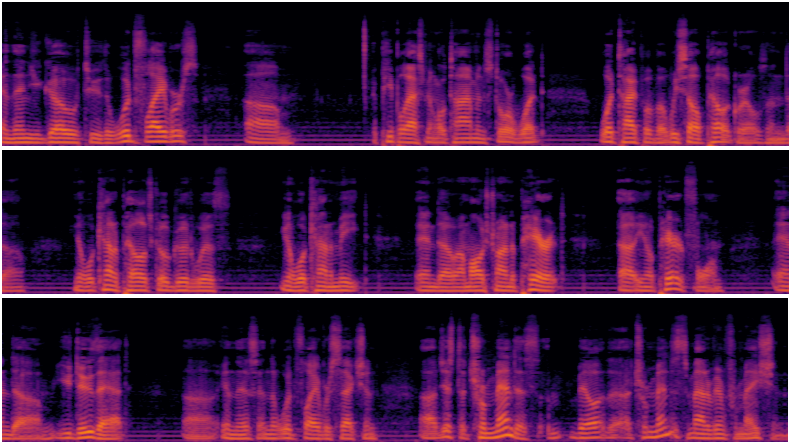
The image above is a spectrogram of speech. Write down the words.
and then you go to the wood flavors. Um, people ask me all the time in store what what type of uh, we sell pellet grills, and uh, you know what kind of pellets go good with, you know what kind of meat, and uh, I'm always trying to pair it, you know, pair it for them, and um, you do that in this in the wood flavor section. Uh, just a tremendous, Bill, a tremendous amount of information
